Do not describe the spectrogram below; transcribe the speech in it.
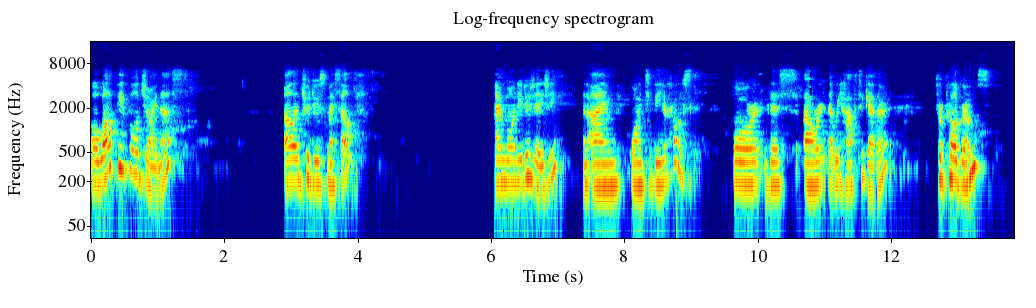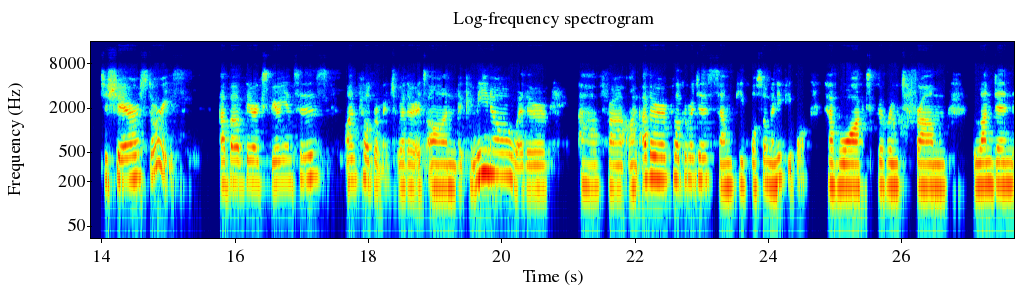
Well, while people join us, I'll introduce myself. I'm Moni Dujeji, and I'm going to be your host for this hour that we have together for pilgrims to share stories about their experiences on pilgrimage, whether it's on the Camino, whether uh, from, on other pilgrimages. Some people, so many people, have walked the route from London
